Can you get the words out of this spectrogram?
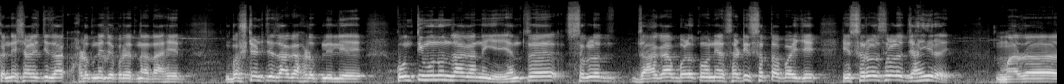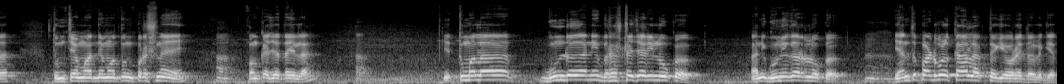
कन्याशाळेची जागा हडपण्याच्या प्रयत्नात आहेत. बसस्टँडची जागा हडपलेली आहे. कोणती म्हणून जागा नाही आहे यांचं सगळं जागा बळकवण्यासाठी सत्ता पाहिजे. हे सरळ सरळ जाहीर आहे. माझा तुमच्या माध्यमातून प्रश्न आहे पंकजाताईला हां. की तुम्हाला गुंड आणि भ्रष्टाचारी लोक आणि गुन्हेगार लोक यांचं पाठबळ का लागतं गेवराई तालुक्यात?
